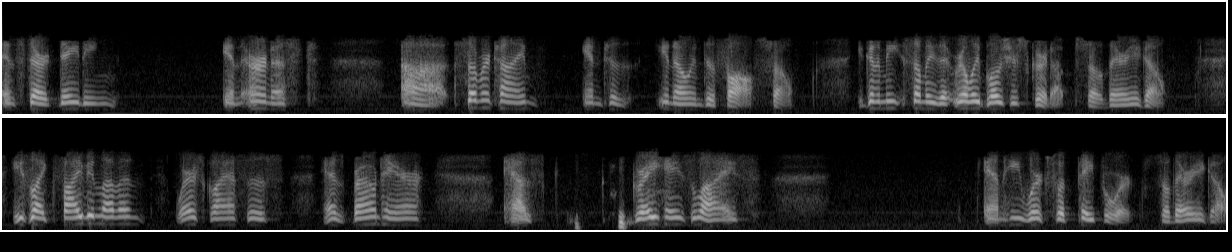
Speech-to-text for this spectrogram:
and start dating in earnest uh, summertime into you know into fall. So you're going to meet somebody that really blows your skirt up. So there you go. He's like five eleven, wears glasses, has brown hair, has gray hazel eyes, and he works with paperwork. So there you go.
